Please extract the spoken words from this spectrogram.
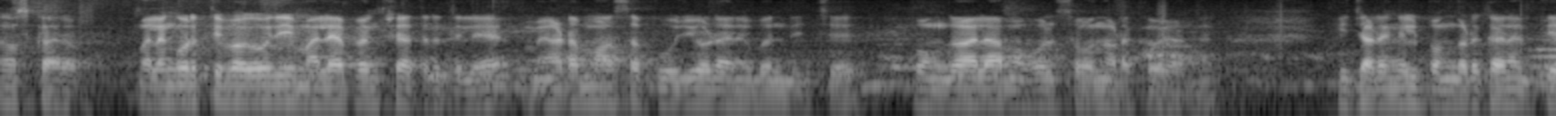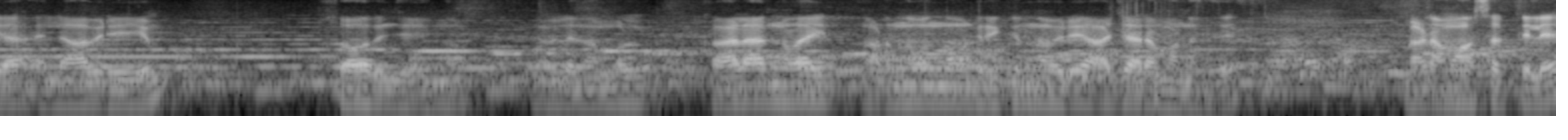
നമസ്കാരം. മലങ്കുറത്തി ഭഗവതി മലയപ്പൻ ക്ഷേത്രത്തിലെ മേടമാസ പൂജയോടനുബന്ധിച്ച് പൊങ്കാല മഹോത്സവം നടക്കുകയാണ്. ഈ ചടങ്ങിൽ പങ്കെടുക്കാനെത്തിയ എല്ലാവരെയും സ്വാഗതം ചെയ്യുന്നു. അതുപോലെ നമ്മൾ കാലങ്ങളായി നടന്നു വന്നുകൊണ്ടിരിക്കുന്ന ഒരു ആചാരമാണിത്. മേടമാസത്തിലെ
